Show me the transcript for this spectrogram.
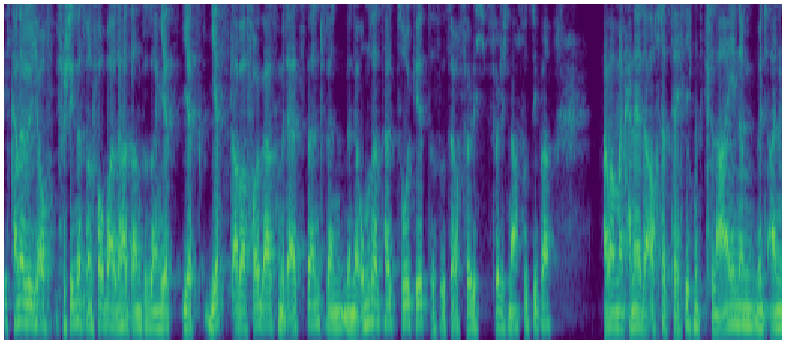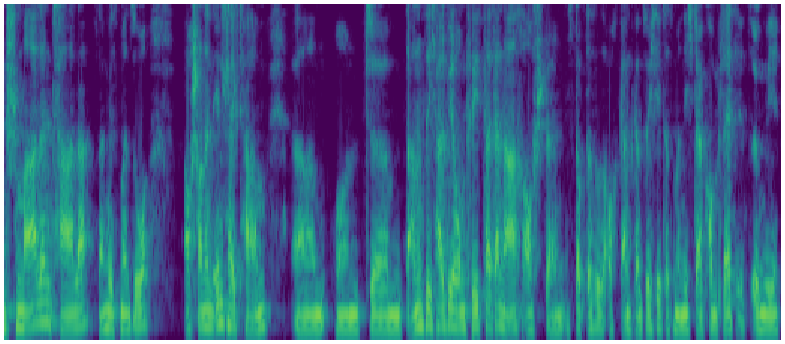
ich kann natürlich auch verstehen, dass man Vorbehalte hat, dann zu sagen, jetzt, jetzt, jetzt aber Vollgas mit Adspend, wenn, wenn der Umsatz halt zurückgeht. Das ist ja auch völlig, völlig nachvollziehbar. Aber man kann ja da auch tatsächlich mit kleinem, mit einem schmalen Taler, sagen wir es mal so, auch schon einen Impact haben ähm, und ähm, dann sich halt wiederum für die Zeit danach aufstellen. Ich glaube, das ist auch ganz, ganz wichtig, dass man nicht da komplett jetzt irgendwie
